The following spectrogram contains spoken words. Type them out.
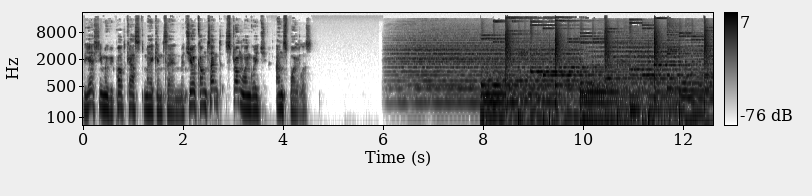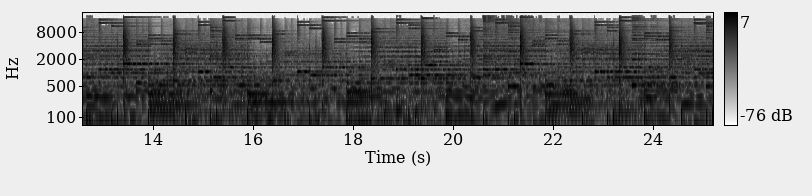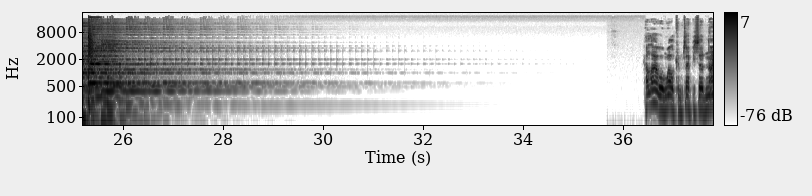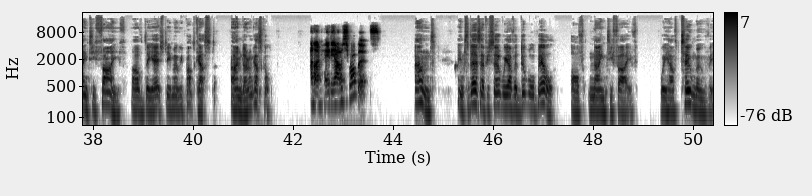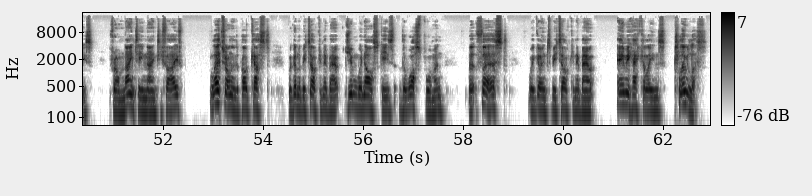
The HD Movie Podcast may contain mature content, strong language, and spoilers. Hello and welcome to episode 95 of the HD Movie Podcast. I'm Darren Gaskell. And I'm Hayley Alice Roberts. And in today's episode, we have a double bill of 95. We have two movies from 1995. Later on in the podcast, we're going to be talking about Jim Wynorski's The Wasp Woman. But first, we're going to be talking about Amy Heckerling's Clueless.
